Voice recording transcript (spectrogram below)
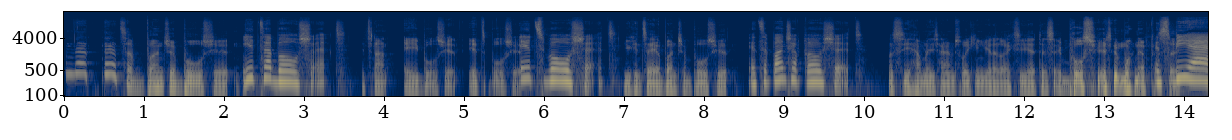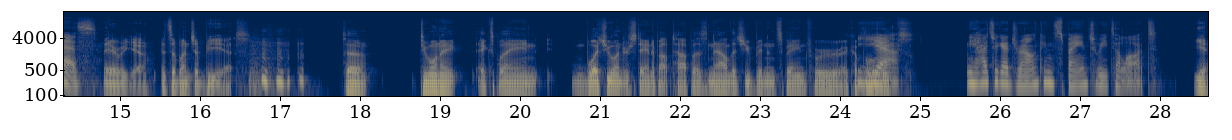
And that that's a bunch of bullshit. It's a bullshit. It's not a bullshit. It's bullshit. It's bullshit. you can say a bunch of bullshit. It's a bunch of bullshit. Let's see how many times we can get Alexia to say bullshit in one episode. It's BS. there we go. It's a bunch of BS. So, do you want to explain what you understand about tapas now that you've been in Spain for a couple Yeah. of weeks? you had to get drunk in Spain to eat a lot. Yeah.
